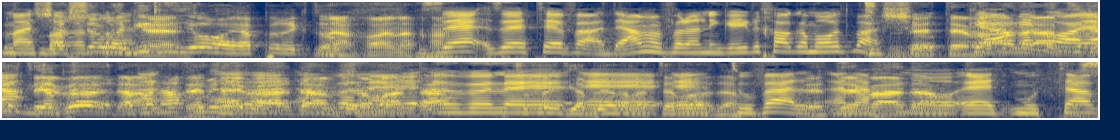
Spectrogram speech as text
מאשר. להגיד לי, כן. יואו, היה פרק טוב. נכון, נכון. זה, זה טבע האדם, אבל אני אגיד לך גם עוד משהו. זה טבע האדם, זה אבל האדם, זה. טבע האדם, אבל, שמעת? אבל, צריך אה, להתגבר על אה, הטבע אה, האדם. תובל, אה, מוטב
